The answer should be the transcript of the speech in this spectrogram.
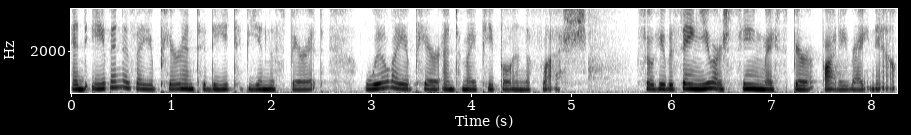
And even as I appear unto thee to be in the spirit, will I appear unto my people in the flesh. So he was saying, You are seeing my spirit body right now.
